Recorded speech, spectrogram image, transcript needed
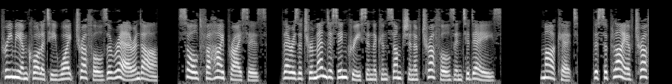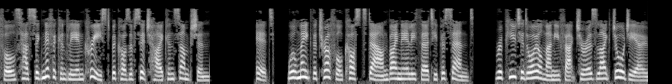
Premium quality white truffles are rare and are sold for high prices. There is a tremendous increase in the consumption of truffles in today's market. The supply of truffles has significantly increased because of such high consumption. It will make the truffle costs down by nearly 30%. Reputed oil manufacturers like Giorgio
